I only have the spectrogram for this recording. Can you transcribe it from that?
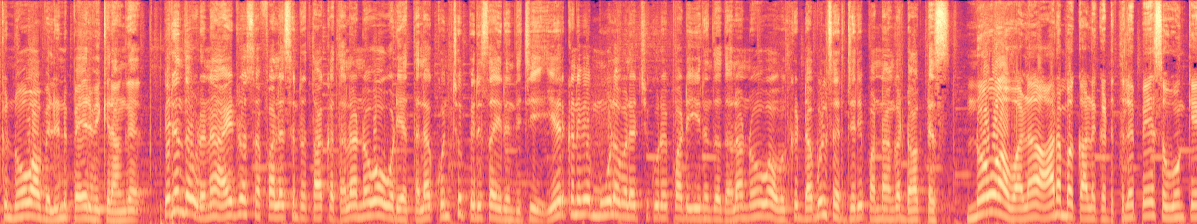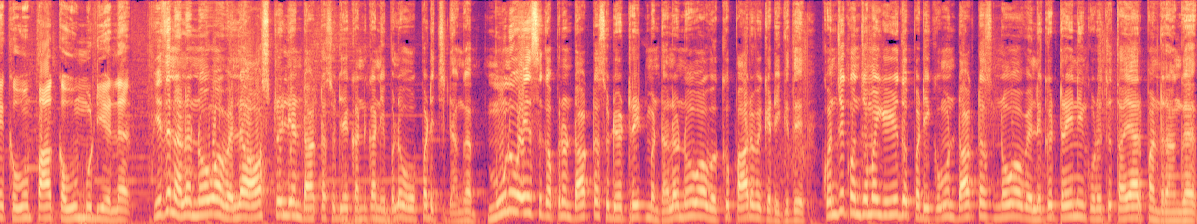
குழந்தைக்கு நோவா வெல்லுன்னு பெயர் வைக்கிறாங்க. பிறந்த உடனே ஹைட்ரோசெஃபாலஸ் என்ற தாக்கத்தால நோவாவுடைய தலை கொஞ்சம் பெருசா இருந்துச்சு. ஏற்கனவே மூல வளர்ச்சி குறைபாடு இருந்ததால நோவாவுக்கு டபுள் சர்ஜரி பண்ணாங்க டாக்டர்ஸ் நோவாவால ஆரம்ப காலகட்டத்தில் பேசவும் கேட்கவும் பார்க்கவும் முடியல. இதனால நோவாவெல்ல ஆஸ்திரேலியன் டாக்டர்ஸ் உடைய கண்காணிப்புல ஒப்படைச்சிட்டாங்க. மூணு வயசுக்கு அப்புறம் டாக்டர்ஸ் உடைய ட்ரீட்மெண்டால நோவாவுக்கு பார்வை கிடைக்குது. கொஞ்சம் கொஞ்சமா எழுத படிக்கவும் டாக்டர்ஸ் நோவாவெல்லுக்கு ட்ரைனிங் கொடுத்து தயார் பண்றாங்க.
